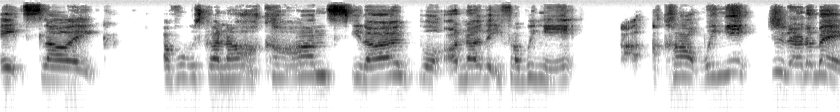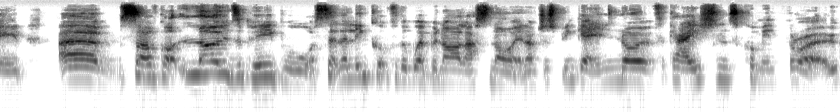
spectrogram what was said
it's like I've always gone, oh, I can't, you know. But I know that if I wing it, I, I can't wing it. Do you know what I mean? Um, so I've got loads of people. I set the link up for the webinar last night, and I've just been getting notifications coming through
